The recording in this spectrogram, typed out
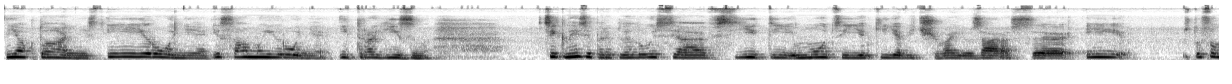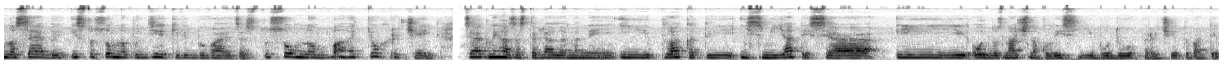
і актуальність, і іронія, і самоіронія, і трагізм. Цій книзі переплелися всі ті емоції, які я відчуваю зараз. Е, І стосовно себе, і стосовно подій, які відбуваються, стосовно багатьох речей. Ця книга заставляла мене і плакати, і сміятися, і однозначно колись її буду перечитувати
